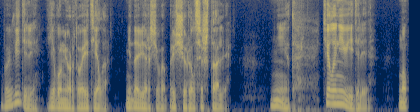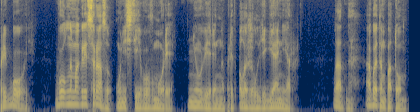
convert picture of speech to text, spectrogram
«Вы видели его мертвое тело?» — недоверчиво прищурился Штали. «Нет, тело не видели. Но прибой. Волны могли сразу унести его в море», — неуверенно предположил легионер. Ладно, об этом потом.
